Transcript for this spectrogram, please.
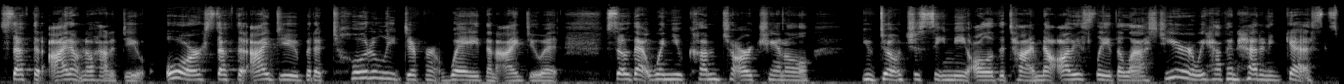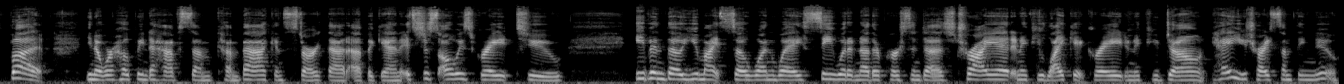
stuff that I don't know how to do or stuff that I do, but a totally different way than I do it. So that when you come to our channel, you don't just see me all of the time. Now, obviously, the last year we haven't had any guests, but you know, we're hoping to have some come back and start that up again. It's just always great to, even though you might sew one way, see what another person does, try it. And if you like it, great. And if you don't, hey, you tried something new.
